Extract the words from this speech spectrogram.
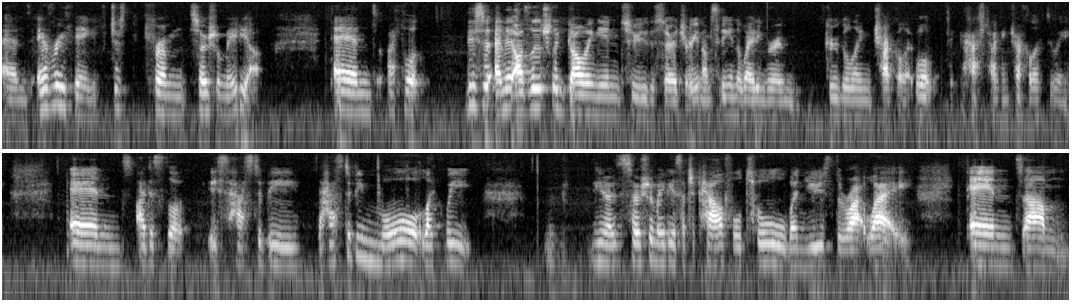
and everything just from social media. And I thought this, and I was literally going into the surgery, and I'm sitting in the waiting room googling trachelectomy, well, hashtagging trachelectomy, and I just thought this has to be, there has to be more. Like we, you know, social media is such a powerful tool when used the right way, and um,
